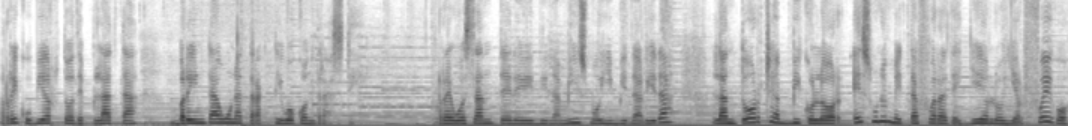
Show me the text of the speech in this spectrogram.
recubierto de plata, brinda un atractivo contraste. Rebosante de dinamismo y vitalidad, la antorcha bicolor es una metáfora de hielo y el fuego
